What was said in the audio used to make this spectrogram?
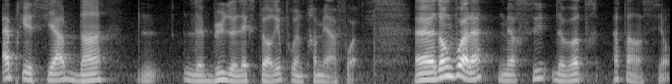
appréciable dans le but de l'explorer pour une première fois. donc voilà, merci de votre attention.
